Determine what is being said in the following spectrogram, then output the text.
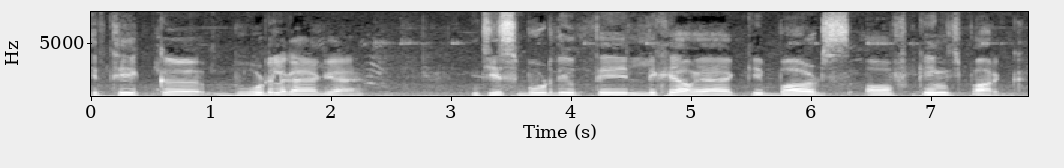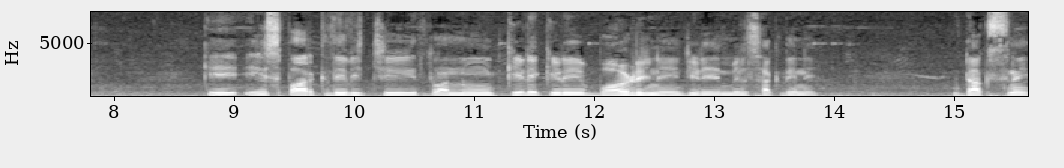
ਇੱਥੇ ਇੱਕ ਬੋਰਡ ਲਗਾਇਆ ਗਿਆ ਹੈ। ਜਿਸ ਬੋਰਡ ਦੇ ਉੱਤੇ ਲਿਖਿਆ ਹੋਇਆ ਹੈ ਕਿ ਬਰਡਸ ਆਫ ਕਿੰਗਜ਼ ਪਾਰਕ ਕਿ ਇਸ ਪਾਰਕ ਦੇ ਵਿੱਚ ਤੁਹਾਨੂੰ ਕਿਹੜੇ-ਕਿਹੜੇ ਬਰਡ ਨੇ ਜਿਹੜੇ ਮਿਲ ਸਕਦੇ ਨੇ, ਡਕਸ ਨੇ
